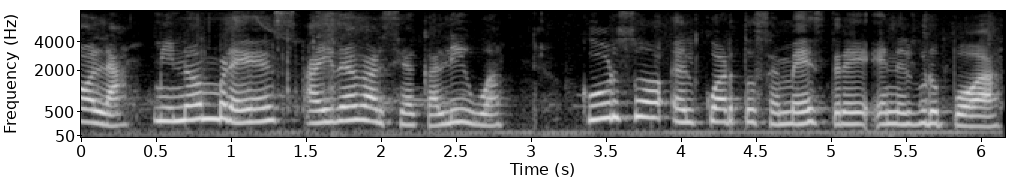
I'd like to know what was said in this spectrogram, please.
Hola, mi nombre es Aida García Caligua. Curso el cuarto semestre en el grupo A.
